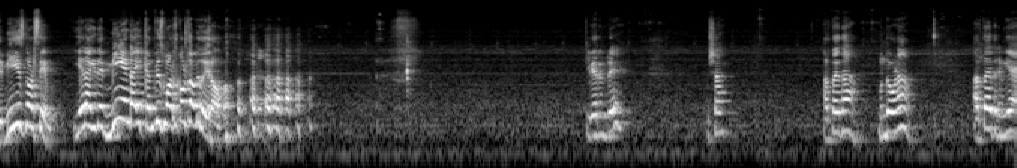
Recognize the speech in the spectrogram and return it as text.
the me is not same ಏನಾಗಿದೆ? ಮೀ ಅಂಡ್ ಐ ಕನ್ಫ್ಯೂಸ್ ಮಾಡಿಸ್ಕೊಳ್ತಾ ಹೋಗಿದೆ ನಾವು ಕ್ಲಿಯರ್ ಏನ್ರಿ? ಉಷಾ? ಅರ್ಥ ಆಯ್ತಾ? ಮುಂದೆ ಹೋಗೋಣ? ಅರ್ಥ ಆಯ್ತು ನಿಮಗೆ?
